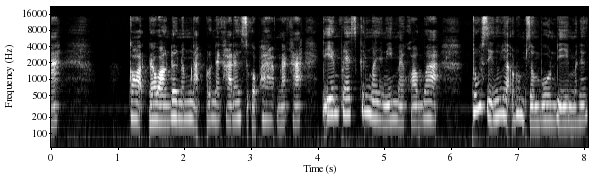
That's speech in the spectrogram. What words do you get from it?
นะก็ระวังเรื่องน้ำหนักด้วยนะคะเรื่องสุขภาพนะคะ DM Press ขึ้นมาอย่างนี้หมายความว่าทุกสิ่งทุกอย่างอุดมสมบูรณ์ดีมาถึง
